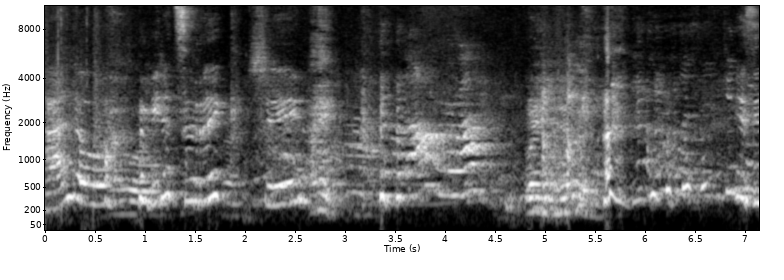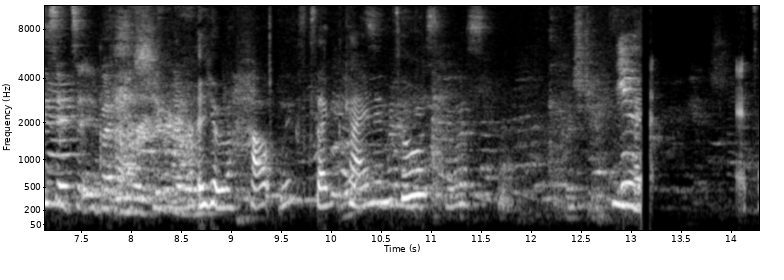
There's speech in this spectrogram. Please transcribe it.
Hallo, wieder zurück. Schön. Hey. Es ist jetzt eine Überraschung. Ich habe überhaupt nichts gesagt, keinen Toast. Jetzt,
